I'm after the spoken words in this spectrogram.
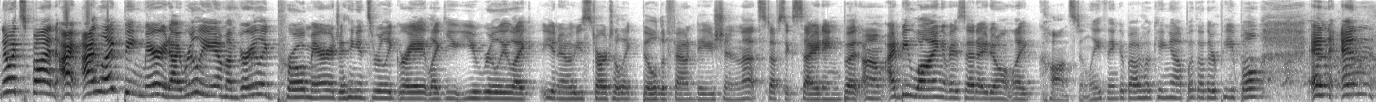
no, it's fun. I, I like being married. I really am. I'm very like pro marriage. I think it's really great. Like you, you really like you know you start to like build a foundation and that stuff's exciting. But um, I'd be lying if I said I don't like constantly think about hooking up with other people, and and.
